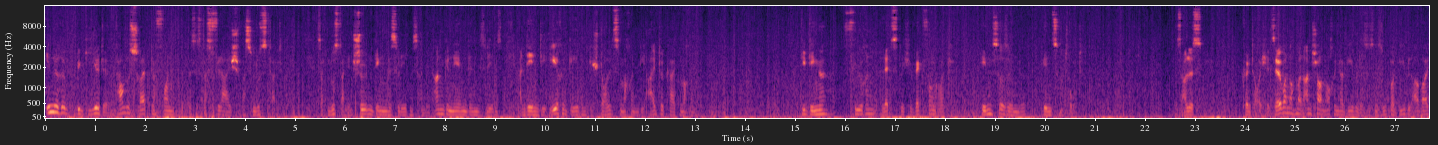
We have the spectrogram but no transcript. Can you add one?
innere Begierde, Paulus schreibt davon, das ist das Fleisch, was Lust hat. Es hat Lust an den schönen Dingen des Lebens, an den angenehmen Dingen des Lebens, an denen die Ehre geben, die Stolz machen, die Eitelkeit machen, die Dinge führen letztlich weg von Gott, hin zur Sünde, hin zum Tod. Das alles könnt ihr euch jetzt selber nochmal anschauen, auch in der Bibel. Das ist eine super Bibelarbeit.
